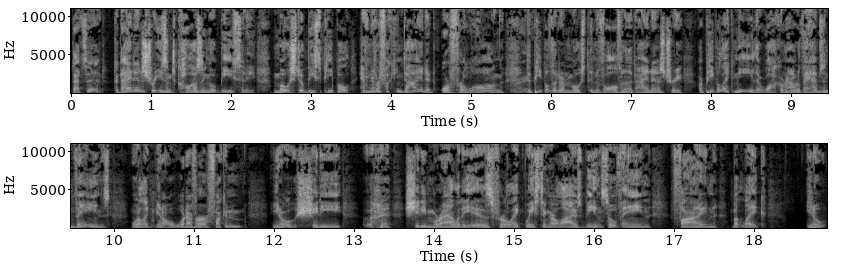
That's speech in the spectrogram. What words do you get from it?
That's it. The diet industry isn't causing obesity. Most obese people have never fucking dieted or for long. The people that are most involved in the diet industry are people like me that walk around with abs and veins. We're like, you know, whatever our fucking, you know, shitty, shitty morality is for like wasting our lives being so vain, fine. But like, you know,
